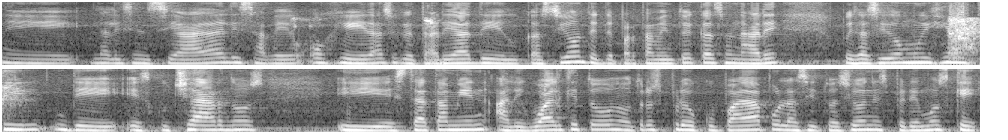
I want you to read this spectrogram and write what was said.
eh, la licenciada Elizabeth Ojeda, secretaria de Educación del Departamento de Casanare, pues ha sido muy gentil de escucharnos y está también, al igual que todos nosotros, preocupada por la situación. Esperemos que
